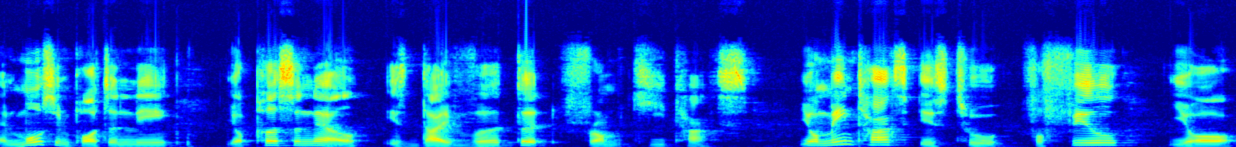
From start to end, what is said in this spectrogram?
And most importantly, your personnel is diverted from key tasks. Your main task is to fulfill your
